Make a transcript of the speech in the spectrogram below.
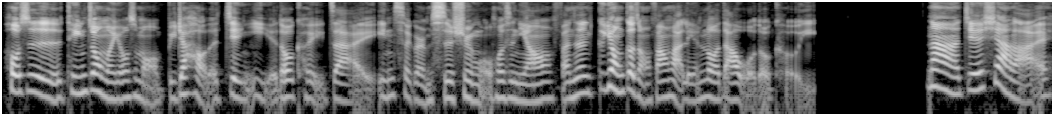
或是听众们有什么比较好的建议，也都可以在 Instagram 私信我，或是你要反正用各种方法联络到我都可以。那接下来，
